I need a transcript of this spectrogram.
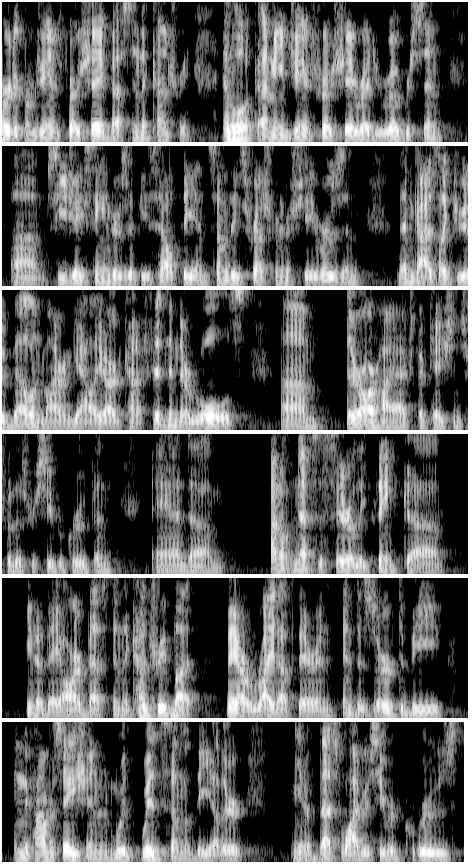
heard it from James Proche, best in the country. And look, I mean, James Proche, Reggie Roberson, um, CJ Sanders, if he's healthy, and some of these freshman receivers, and then guys like Judah Bell and Myron Gailliard kind of fitting in their roles. Um, there are high expectations for this receiver group, and and um, I don't necessarily think uh, you know they are best in the country, but they are right up there and, and deserve to be in the conversation with with some of the other you know best wide receiver crews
